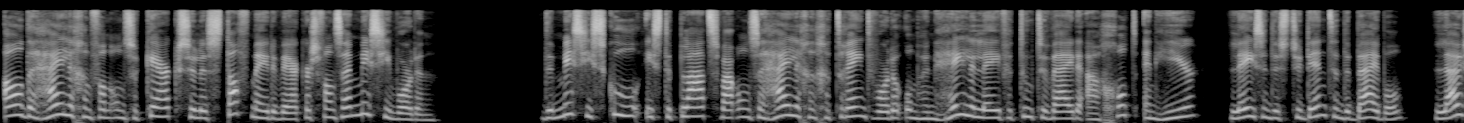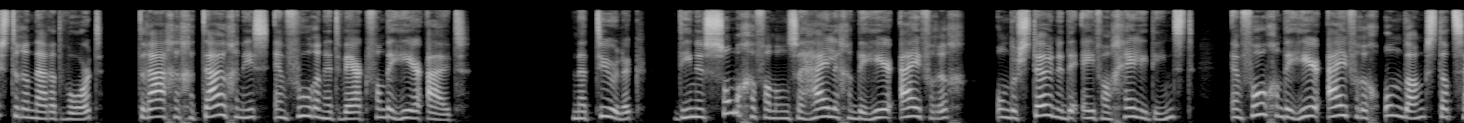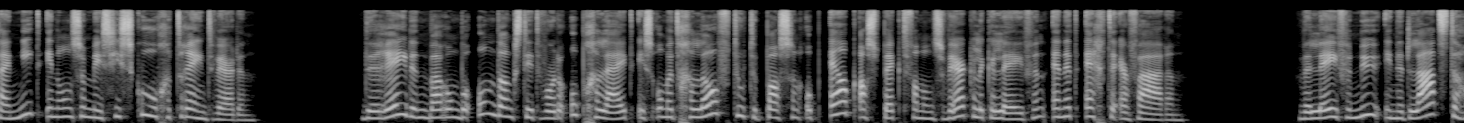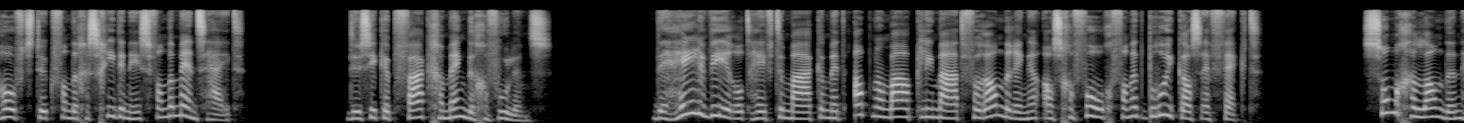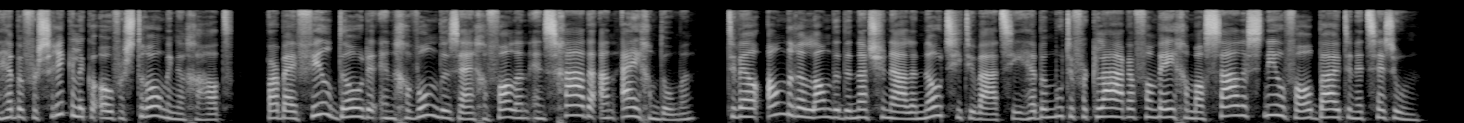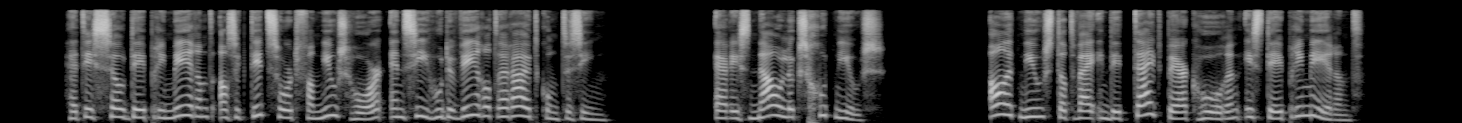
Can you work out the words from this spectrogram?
Al de heiligen van onze kerk zullen stafmedewerkers van zijn missie worden. De missie school is de plaats waar onze heiligen getraind worden om hun hele leven toe te wijden aan God en hier lezen de studenten de Bijbel, luisteren naar het woord, dragen getuigenis en voeren het werk van de Heer uit. Natuurlijk dienen sommige van onze heiligen de Heer ijverig, ondersteunen de evangeliedienst en volgen de Heer ijverig ondanks dat zij niet in onze missie school getraind werden. De reden waarom we ondanks dit worden opgeleid is om het geloof toe te passen op elk aspect van ons werkelijke leven en het echte ervaren. We leven nu in het laatste hoofdstuk van de geschiedenis van de mensheid. Dus ik heb vaak gemengde gevoelens. De hele wereld heeft te maken met abnormaal klimaatveranderingen als gevolg van het broeikaseffect. Sommige landen hebben verschrikkelijke overstromingen gehad, waarbij veel doden en gewonden zijn gevallen en schade aan eigendommen, terwijl andere landen de nationale noodsituatie hebben moeten verklaren vanwege massale sneeuwval buiten het seizoen. Het is zo deprimerend als ik dit soort van nieuws hoor en zie hoe de wereld eruit komt te zien. Er is nauwelijks goed nieuws. Al het nieuws dat wij in dit tijdperk horen is deprimerend.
